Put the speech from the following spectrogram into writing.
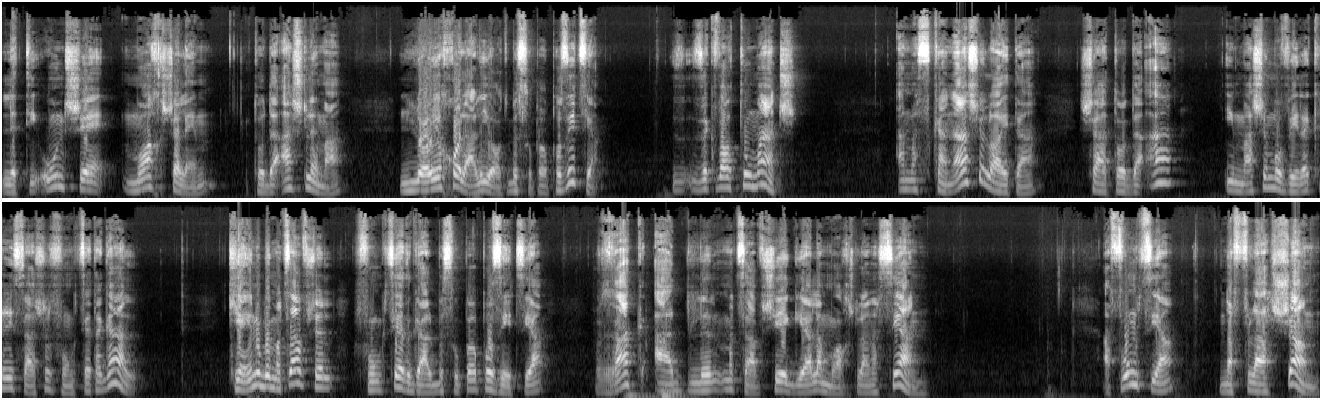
לטיעון שמוח שלם, תודעה שלמה, לא יכולה להיות בסופרפוזיציה. זה כבר too much. המסקנה שלו הייתה שהתודעה היא מה שמוביל לקריסה של פונקציית הגל. כי היינו במצב של פונקציית גל בסופרפוזיציה, רק עד למצב שהגיע למוח של הנסיין. הפונקציה נפלה שם,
